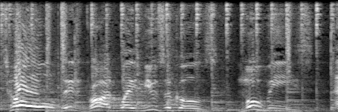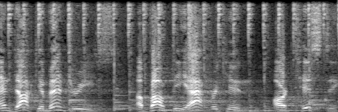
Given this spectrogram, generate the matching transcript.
told in Broadway musicals, movies, and documentaries about the African artistic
